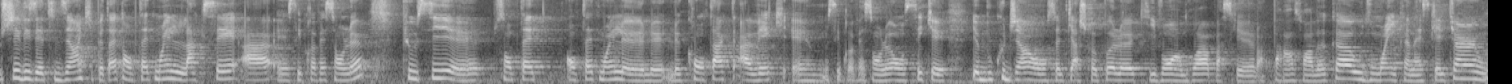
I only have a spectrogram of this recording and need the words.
chez des étudiants qui peut-être ont peut-être moins l'accès à euh, ces professions-là, puis aussi euh, sont peut-être ont peut-être moins le, le, contact avec euh, ces professions-là. On sait qu'il y a beaucoup de gens, on se le cachera pas, là, qui vont en droit parce que leurs parents sont avocats ou du moins ils connaissent quelqu'un ou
